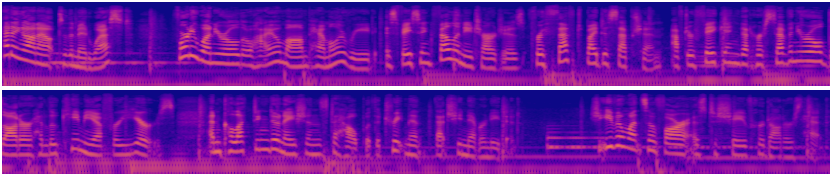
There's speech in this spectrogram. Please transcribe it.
Heading on out to the Midwest, 41 year old Ohio mom Pamela Reed is facing felony charges for theft by deception after faking that her seven year old daughter had leukemia for years and collecting donations to help with a treatment that she never needed. She even went so far as to shave her daughter's head.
